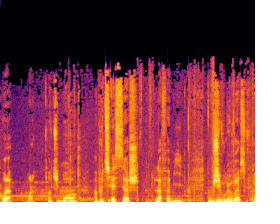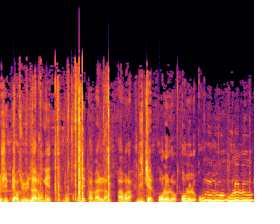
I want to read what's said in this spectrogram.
voilà voilà tranquillement un petit SCH, la famille. Donc j'ai voulu ouvrir, sauf que j'ai perdu la languette. Donc on est pas mal là. Ah voilà, nickel. Oh lolo, oh lolo, oh loulou,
